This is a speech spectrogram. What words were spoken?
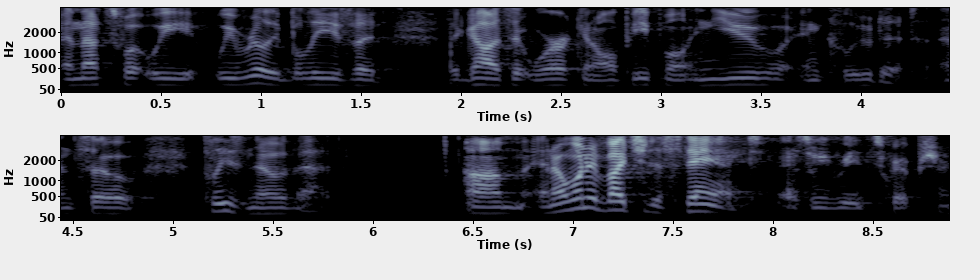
and that's what we, we really believe that, that God's at work in all people, and you included. And so please know that. Um, and I want to invite you to stand as we read Scripture.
